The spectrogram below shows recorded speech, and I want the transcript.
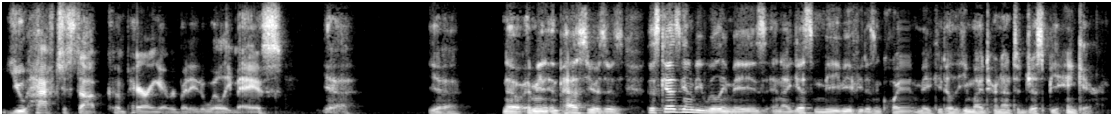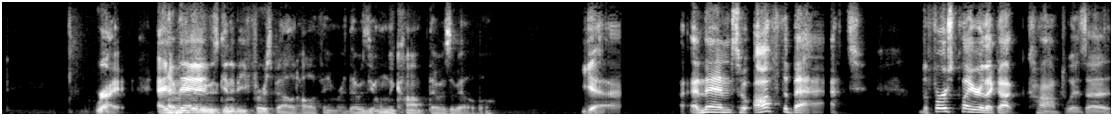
"You have to stop comparing everybody to Willie Mays." Yeah, yeah. No, I mean, in past years, there's this guy's going to be Willie Mays, and I guess maybe if he doesn't quite make it, he might turn out to just be Hank Aaron. Right. And everybody then, was going to be first ballot Hall of Famer. That was the only comp that was available. Yeah. And then, so off the bat, the first player that got comped was uh,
